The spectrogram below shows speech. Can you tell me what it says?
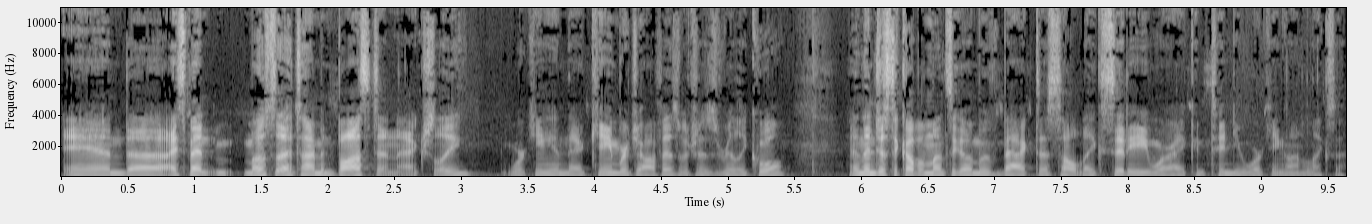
and uh, I spent most of that time in Boston, actually, working in their Cambridge office, which was really cool. And then just a couple months ago, moved back to Salt Lake City, where I continue working on Alexa.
